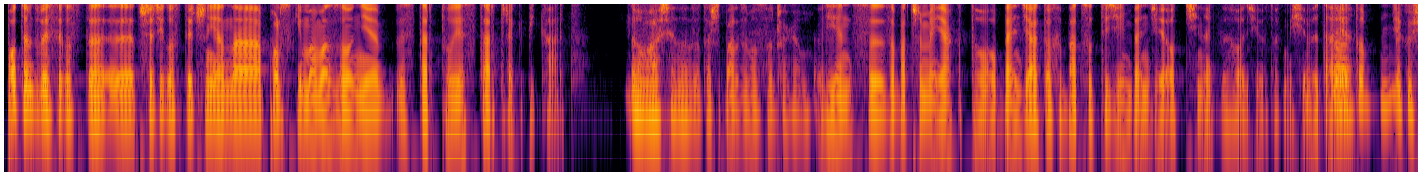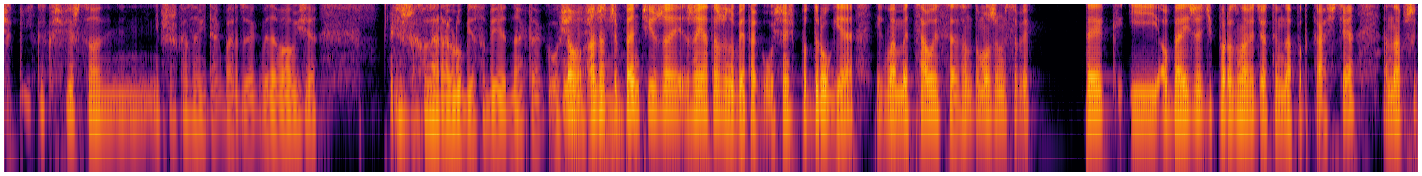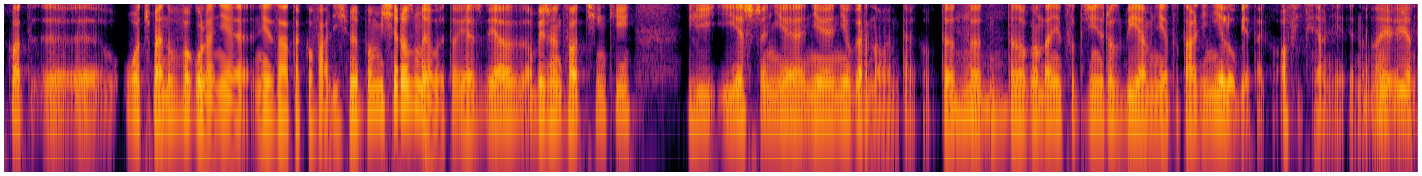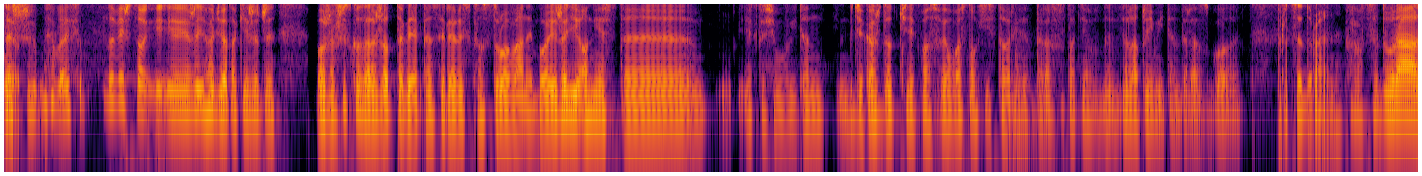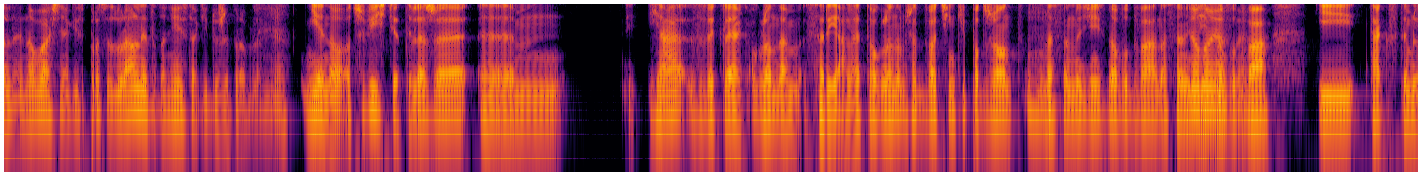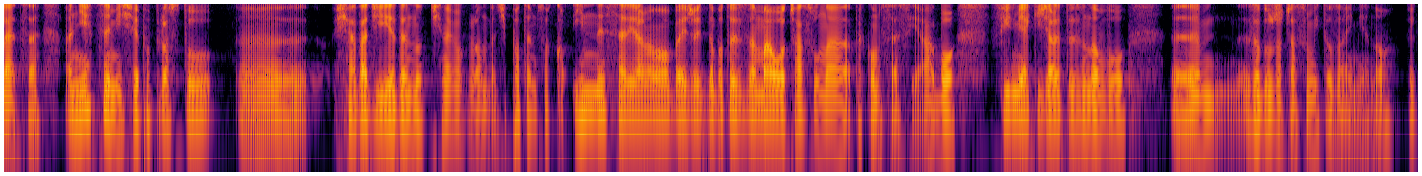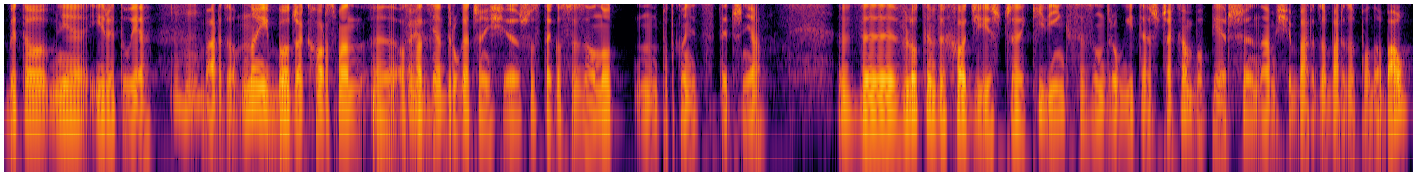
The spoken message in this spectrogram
Potem 23 stycznia na polskim Amazonie startuje Star Trek Picard. No właśnie, no to też bardzo mocno czekam. Więc e, zobaczymy, jak to będzie, ale to chyba co tydzień będzie odcinek wychodził, tak mi się wydaje. To, to jakoś, jakoś, wiesz co, nie przeszkadza mi tak bardzo, jak wydawało mi się. Wiesz, cholera, lubię sobie jednak tak usiąść. No, a znaczy powiem ci, że, że ja też lubię tak usiąść. Po drugie, jak mamy cały sezon, to możemy sobie pyk i obejrzeć i porozmawiać o tym na podcaście, a na przykład y, y, Watchmenów w ogóle nie, nie zaatakowaliśmy, bo mi się rozmyły. To jest, ja obejrzałem dwa odcinki, i, i jeszcze nie, nie, nie ogarnąłem tego. To, to, mm. to, oglądanie co tydzień rozbija mnie totalnie, nie lubię tego, oficjalnie jednak. No, ja, ja też, chyba, no wiesz co, jeżeli chodzi o takie rzeczy, Boże, wszystko zależy od tego, jak ten serial jest skonstruowany, bo jeżeli on jest, e, jak to się mówi, ten, gdzie każdy odcinek ma swoją własną historię, teraz ostatnio wylatuje mi ten wyraz z głowy. Proceduralny. Proceduralny, no właśnie, jak jest proceduralny, to to nie jest taki duży problem, nie? Nie no, oczywiście, tyle, że... Um ja zwykle jak oglądam seriale, to oglądam przed dwa odcinki pod rząd, mhm. następny dzień znowu dwa, następny no, dzień no, znowu jasne. dwa i tak z tym lecę. A nie chce mi się po prostu yy, siadać i jeden odcinek oglądać. Potem co, inny serial mam obejrzeć, no bo to jest za mało czasu na taką sesję. Albo film jakiś, ale to jest znowu yy, za dużo czasu mi to zajmie. No. Jakby to mnie irytuje mhm. bardzo. No i Bojack Horseman, yy, ostatnia, druga część e, szóstego sezonu mm, pod koniec stycznia w, w lutym wychodzi jeszcze Killing sezon drugi, też czekam, bo pierwszy nam się bardzo, bardzo podobał.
